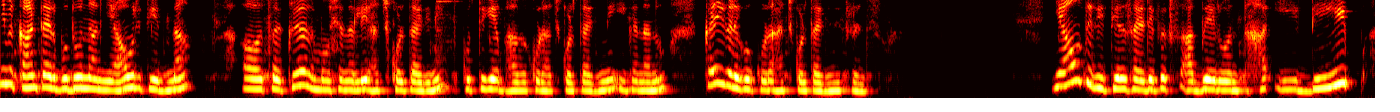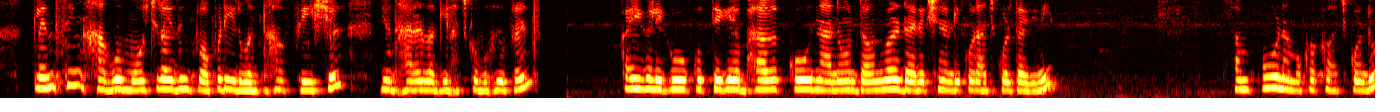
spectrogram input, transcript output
ನಿಮಗೆ ಕಾಣ್ತಾ ಇರ್ಬೋದು, ನಾನು ಯಾವ ರೀತಿ ಇದನ್ನ ಸರ್ಕ್ಯುಲರ್ ಮೋಷನಲ್ಲಿ ಹಚ್ಕೊಳ್ತಾ ಇದ್ದೀನಿ. ಕುತ್ತಿಗೆ ಭಾಗ ಕೂಡ ಹಚ್ಕೊಳ್ತಾ ಇದ್ದೀನಿ. ಈಗ ನಾನು ಕೈಗಳಿಗೂ ಕೂಡ ಹಚ್ಕೊಳ್ತಾ ಇದ್ದೀನಿ ಫ್ರೆಂಡ್ಸ್ ಯಾವುದೇ ರೀತಿಯ ಸೈಡ್ ಎಫೆಕ್ಟ್ಸ್ ಆಗದೇ ಇರುವಂತಹ ಈ ಡೀಪ್ ಕ್ಲೆನ್ಸಿಂಗ್ ಹಾಗೂ ಮಾಯಶ್ಚರೈಸಿಂಗ್ ಪ್ರಾಪರ್ಟಿ ಇರುವಂತಹ ಫೇಶಿಯಲ್ ನೀವು ಧಾರಾಳವಾಗಿ ಹಚ್ಕೋಬಹುದು ಫ್ರೆಂಡ್ಸ್ ಕೈಗಳಿಗೂ ಕುತ್ತಿಗೆ ಭಾಗಕ್ಕೂ ನಾನು ಡೌನ್ವರ್ಡ್ ಡೈರೆಕ್ಷನಲ್ಲಿ ಕೂಡ ಹಚ್ಕೊಳ್ತಾ ಇದ್ದೀನಿ. ಸಂಪೂರ್ಣ ಮುಖಕ್ಕೆ ಹಚ್ಕೊಂಡು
